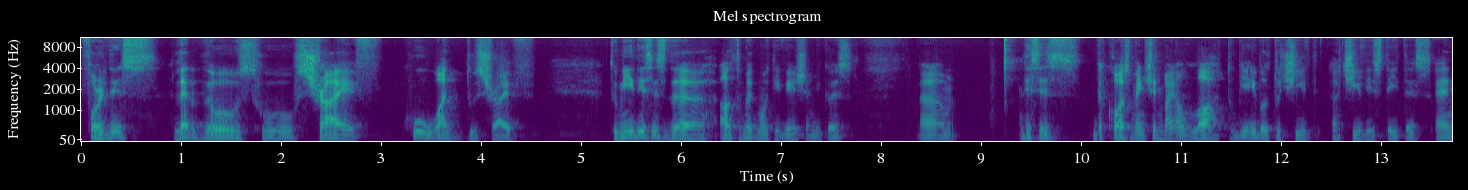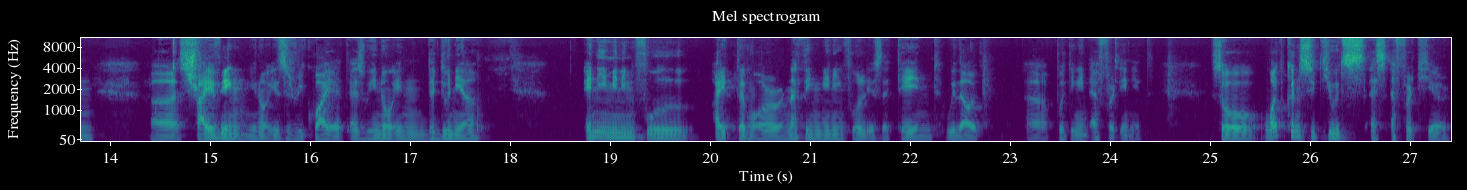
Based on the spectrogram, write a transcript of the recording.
For this, let those who strive, who want to strive. To me, this is the ultimate motivation because um, this is the cause mentioned by Allah to be able to achieve achieve this status. And uh, striving, you know, is required. As we know in the dunya, any meaningful item or nothing meaningful is attained without uh, putting in effort in it. So, what constitutes as effort here?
